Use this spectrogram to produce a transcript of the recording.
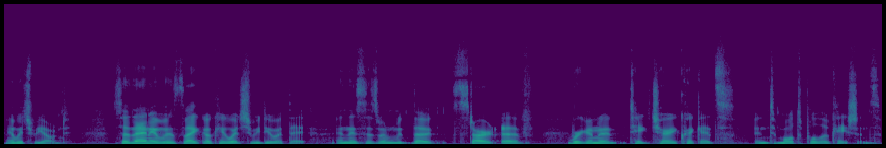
in which we owned. So then it was like, okay, what should we do with it? And this is when we, the start of we're gonna take Cherry Crickets into multiple locations.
